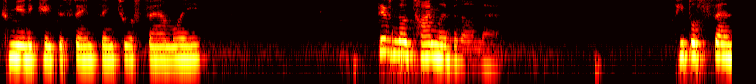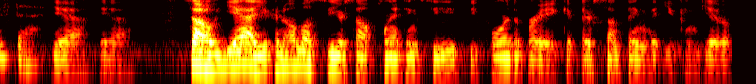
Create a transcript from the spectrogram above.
communicate the same thing to a family, there's no time limit on that. People sense that. Yeah, yeah. So, yeah, you can almost see yourself planting seeds before the break if there's something that you can give or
